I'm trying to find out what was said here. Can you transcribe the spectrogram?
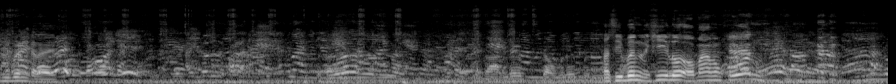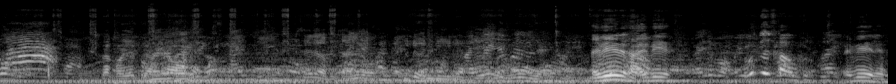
สิเบิ่งกันเลย ด่างเล็บเก่าเล็บเหมือนถ้าสิเบิ่งก็ขี่รถออกมาบางคนถ้าเขาจะเดินเข้า ใช่เดินไปใจโลเดินดีเลยไอ้พี่ถ่ายไอ้พี่ไอ้พี่เนี่ย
